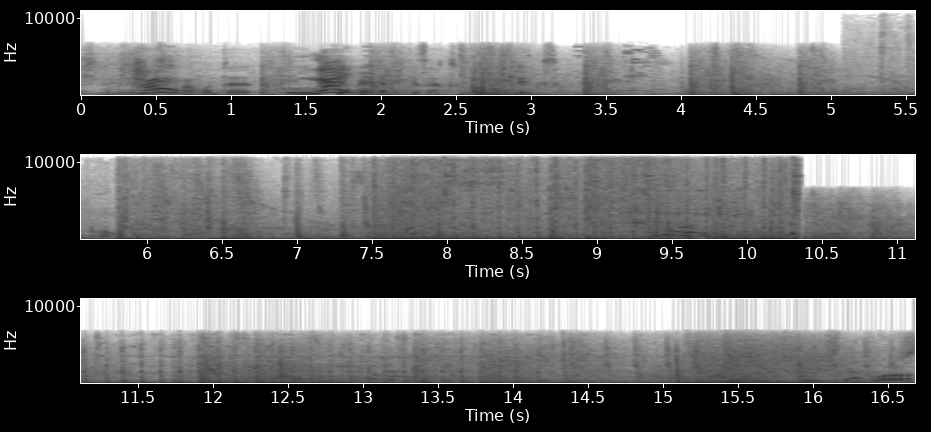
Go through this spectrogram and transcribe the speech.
ich nehme Halt! mal runter. Nein! gibt mir ehrlich gesagt zu den Keks. Brauche ich Wow.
